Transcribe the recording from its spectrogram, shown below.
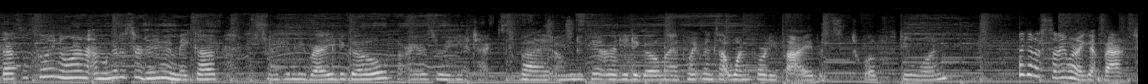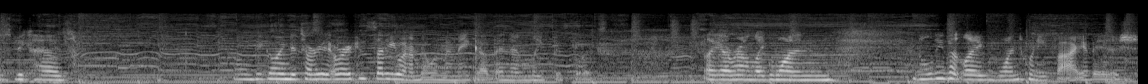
That's what's going on. I'm gonna start doing my makeup so I can be ready to go. Sorry, I was reading a text, but I'm gonna get ready to go. My appointment's at 1.45. It's 12.51. I'm gonna study when I get back just because I'll be going to Target or I can study when I'm done with my makeup and then leave before like around like 1 I'll leave at like 1.25ish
